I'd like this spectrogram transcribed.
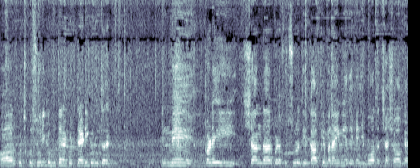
اور کچھ قصوری کبوتر ہیں کچھ ٹیڈی کبوتر ہیں ان میں بڑے ہی شاندار بڑے خوبصورت یہ کاپ کے بنائی ہوئی ہیں۔ دیکھیں جی بہت اچھا شوق ہے۔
